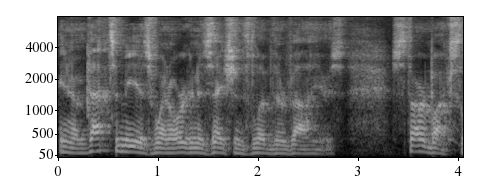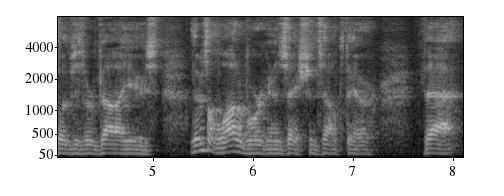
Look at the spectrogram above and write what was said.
you know, that to me is when organizations live their values. Starbucks lives their values. There's a lot of organizations out there that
